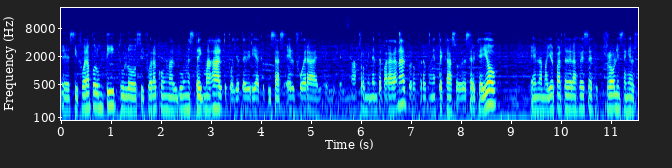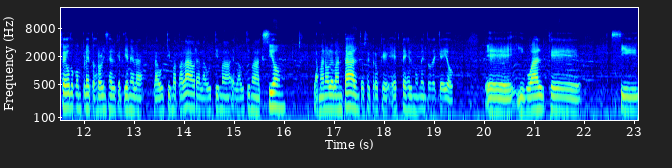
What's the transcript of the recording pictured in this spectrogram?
Eh, si fuera por un título, si fuera con algún stake más alto, pues yo te diría que quizás él fuera el, más prominente para ganar, pero creo que en este caso debe ser que yo. En la mayor parte de las veces Rollins en el feudo completo, Rollins es el que tiene la, la última palabra, la última, la última acción, la mano levantada, entonces creo que este es el momento de KO. Eh, igual que si,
